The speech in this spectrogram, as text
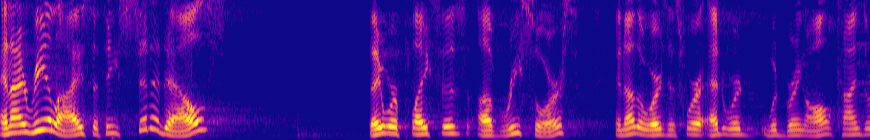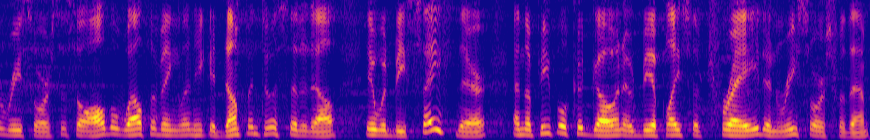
And I realized that these citadels, they were places of resource in other words, it's where Edward would bring all kinds of resources. So, all the wealth of England he could dump into a citadel. It would be safe there, and the people could go, and it would be a place of trade and resource for them.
